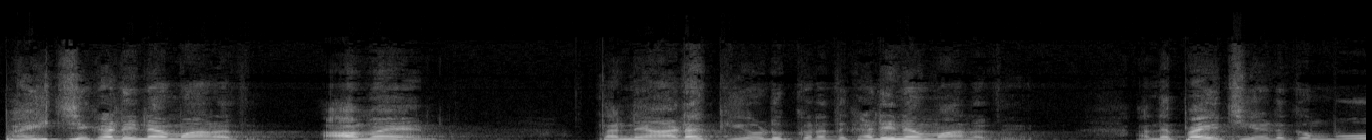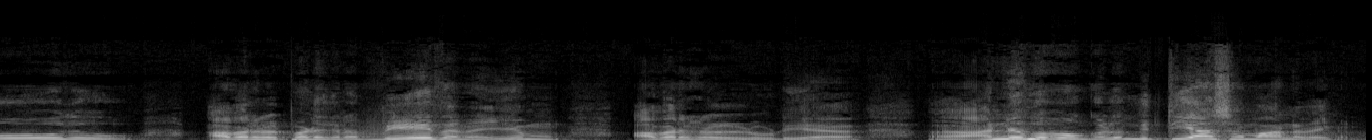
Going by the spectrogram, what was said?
பயிற்சி கடினமானது. ஆமேன். தன்னை அடக்கி ஒடுக்கிறது கடினமானது. அந்த பயிற்சி எடுக்கும்போது அவர்கள் படுகிற வேதனையும் அவர்களுடைய அனுபவங்களும் வித்தியாசமானவைகள்.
